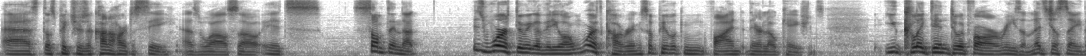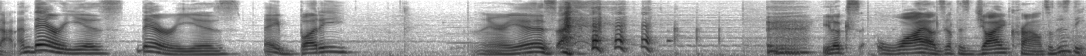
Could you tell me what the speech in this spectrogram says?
as those pictures are kind of hard to see as well, so it's something that is worth doing a video on, worth covering, so people can find their locations. You clicked into it for a reason, let's just say that. And there he is. There he is. Hey, buddy. There he is. he looks wild. He's got this giant crown. So this is the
